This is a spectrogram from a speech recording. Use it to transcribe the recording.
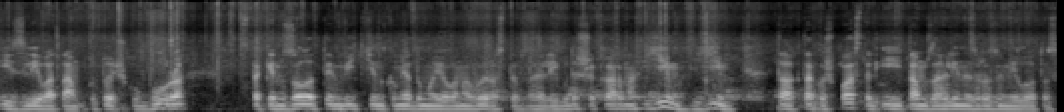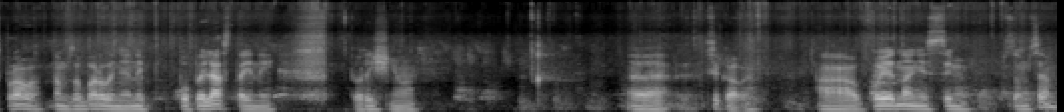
і зліва там куточку бура з таким золотим відтінком. Я думаю, вона виросте взагалі буде шикарна. Їм, їм. Так, також пастель, і там взагалі не зрозуміло ото справа. Там забарвлення не попеляста і не коричнева. Е, цікаве. А в поєднанні з цим самцем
